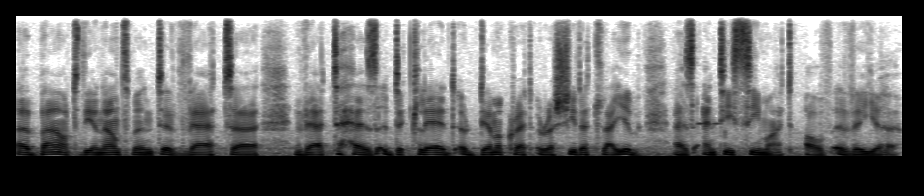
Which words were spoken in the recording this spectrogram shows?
about the announcement that uh, that has declared Democrat Rashida Tlaib as anti-Semite of the year.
